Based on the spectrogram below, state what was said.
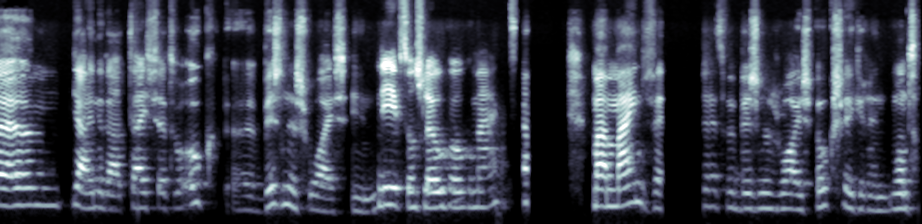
Um, ja, inderdaad. Thijs zetten we ook uh, business-wise in. Die heeft ons logo gemaakt. Ja. Maar mijn vet zetten we business-wise ook zeker in. Want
